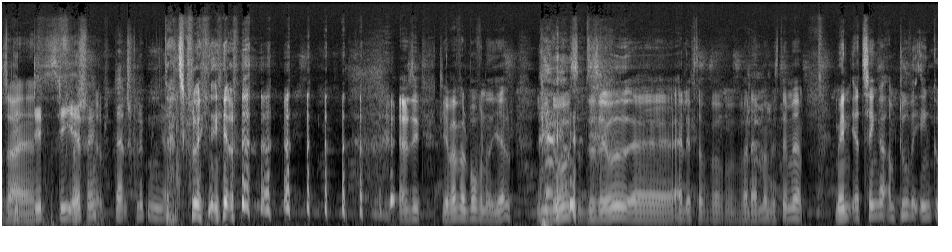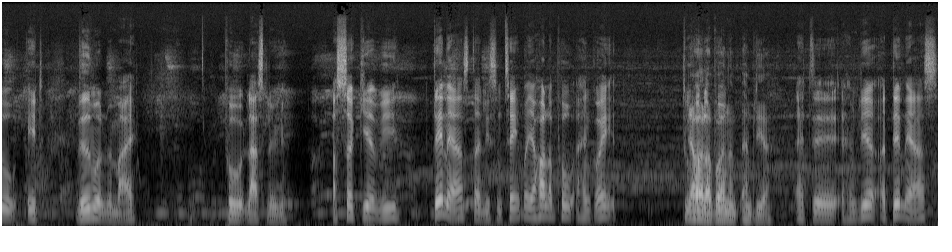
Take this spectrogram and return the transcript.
Så er Det, det er DF, ikke? Dansk Flygtningehjælp. Dansk flygtningehjælp. altså, de, de har i hvert fald brug for noget hjælp lige nu, som det ser ud, øh, alt efter hvor- hvor- hvordan man vil stemme her. Men jeg tænker, om du vil indgå et vedmål med mig på Lars Lykke. Og så giver vi den af os, der ligesom taber. Jeg holder på, at han går af. Du Jeg holder på, at han, han bliver. at øh, han bliver, og den af os,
